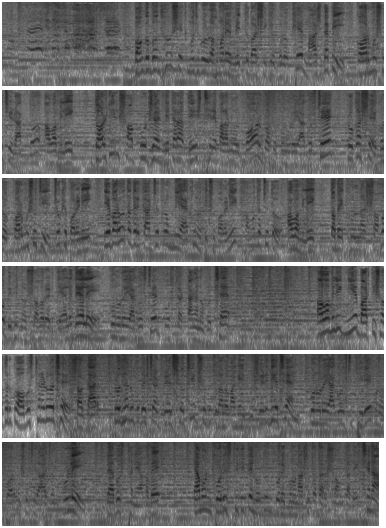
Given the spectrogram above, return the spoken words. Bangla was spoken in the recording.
বঙ্গবন্ধু শেখ মুজিবুর রহমানের মৃত্যুবার্ষিকী উপলক্ষে মাসব্যাপী কর্মসূচি রাখত আওয়ামী লীগ। দলটির সব পর্যায়ের নেতারা দেশ ছেড়ে পালানোর পর গত পনেরোই আগস্টে প্রকাশ্যে কোনো কর্মসূচি চোখে পড়েনি। এবারও তাদের কার্যক্রম নিয়ে এখনও কিছু বলেনি ক্ষমতাচ্যুত আওয়ামী লীগ। তবে খুলনা সহ বিভিন্ন শহরের দেয়ালে দেয়ালে পনেরোই আগস্টের পোস্টার টাঙানো হচ্ছে। আওয়ামী লীগ নিয়ে বাড়তি সতর্ক অবস্থানে রয়েছে সরকার। প্রধান উপদেষ্টার প্রেস সচিব শফিকুল আলম আগেই হুঁশিয়ারি দিয়েছেন, পনেরোই আগস্ট ঘিরে কোনো কর্মসূচির আয়োজন করলে ব্যবস্থা নেওয়া হবে। এমন পরিস্থিতিতে নতুন করে কোনো নাশকতার শঙ্কা দেখছে না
